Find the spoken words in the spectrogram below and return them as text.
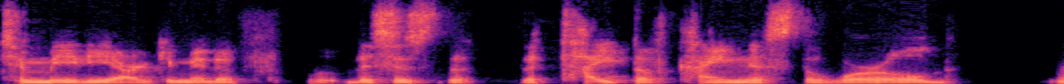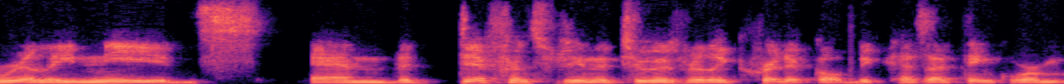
to me the argument of this is the, the type of kindness the world really needs. And the difference between the two is really critical because I think we're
